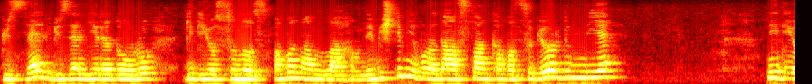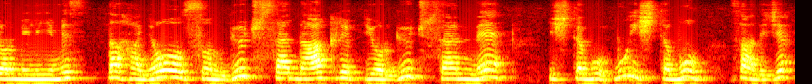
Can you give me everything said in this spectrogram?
Güzel güzel yere doğru gidiyorsunuz. Aman Allah'ım demiştim ya burada aslan kafası gördüm diye. Ne diyor meleğimiz? Daha ne olsun? Güç sende akrep diyor. Güç sende. İşte bu. Bu işte bu. Sadece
